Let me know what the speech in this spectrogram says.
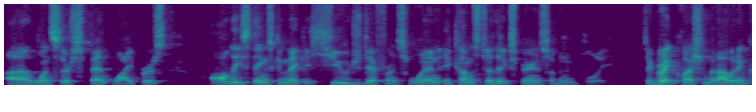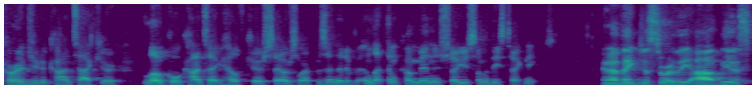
Uh, once they're spent wipers, all these things can make a huge difference when it comes to the experience of an employee. It's a great question, but I would encourage you to contact your local Contec healthcare sales representative and let them come in and show you some of these techniques. And I think just sort of the obvious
